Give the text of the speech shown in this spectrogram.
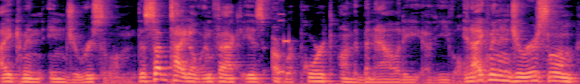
Eichmann in Jerusalem. The subtitle, in fact, is A Report on the Banality of Evil. In Eichmann in Jerusalem,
